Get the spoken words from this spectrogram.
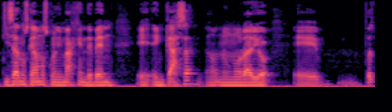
quizás nos quedamos con la imagen de Ben eh, en casa, en un horario, eh, pues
